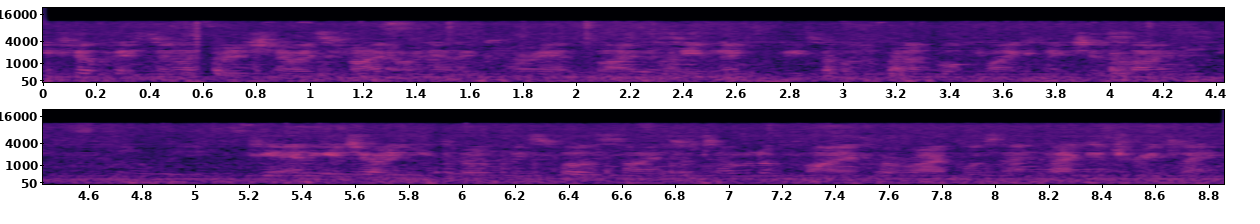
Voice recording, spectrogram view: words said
If you're placed on a British Airways flight or any other courier flight this evening, please follow the purple flight connection sign. If you're entering a journey Heathrow, please follow signs for Terminal 5 for arrivals and baggage reclaim.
